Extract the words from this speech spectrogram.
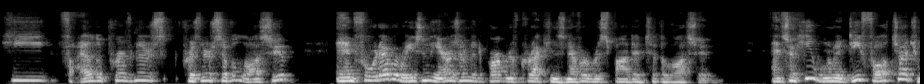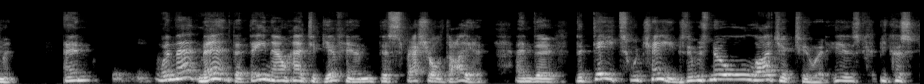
he filed a prisoner, prisoner civil lawsuit. And for whatever reason, the Arizona Department of Corrections never responded to the lawsuit. And so he won a default judgment. And when that meant that they now had to give him this special diet and the, the dates would change, there was no logic to it. His because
